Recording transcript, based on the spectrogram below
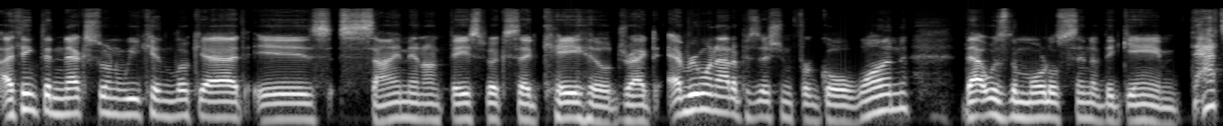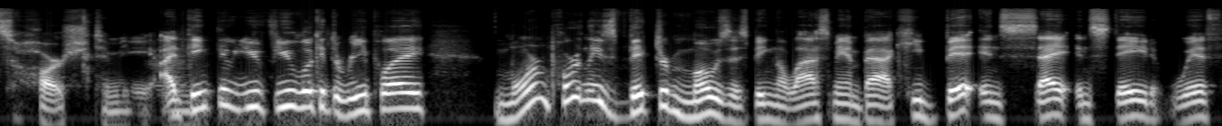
I think the next one we can look at is Simon on Facebook said Cahill dragged everyone out of position for goal one. That was the mortal sin of the game. That's harsh to me. I Mm. think that you, if you look at the replay, more importantly is Victor Moses being the last man back. He bit and say and stayed with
